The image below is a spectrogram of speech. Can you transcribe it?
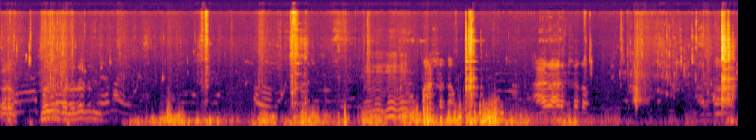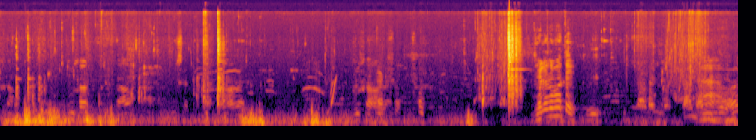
করো ওজন করো ওজন হুম হুম হুম পাঁচশো দাও আর আর একশো দাও আর দাও একশো দুশো দাও হবে। দুশো হবে। ঝেড়ে দেবো তো হ্যাঁ হ্যাঁ হবে।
